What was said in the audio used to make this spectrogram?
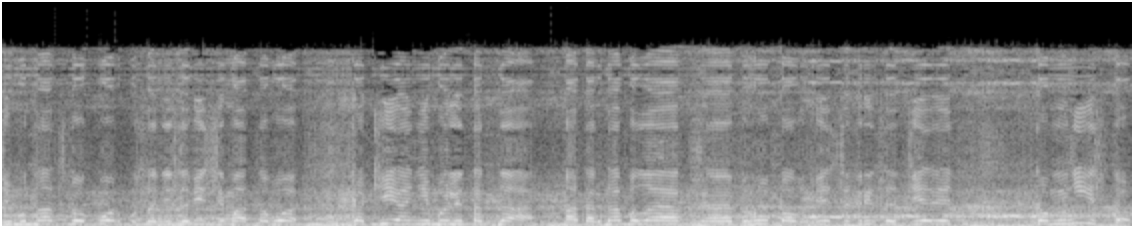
депутатского корпуса, независимо от того, какие они были тогда, а тогда была э, группа в 239 коммунистов,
